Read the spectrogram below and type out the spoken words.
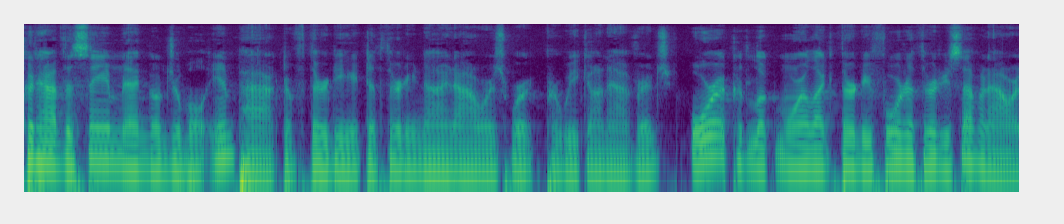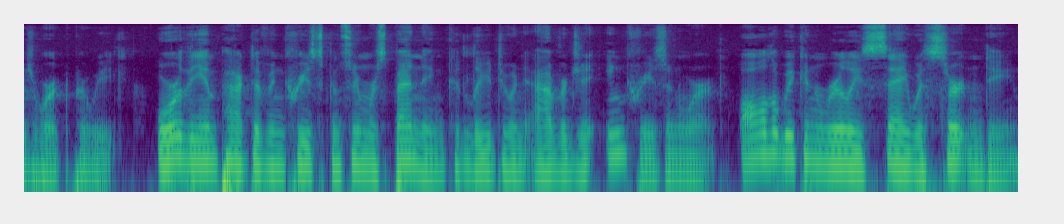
could have the same negligible impact of 38 to 39 hours worked per week on average, or it could look more like 34 to 37 hours worked per week. Or the impact of increased consumer spending could lead to an average increase in work. All that we can really say with certainty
